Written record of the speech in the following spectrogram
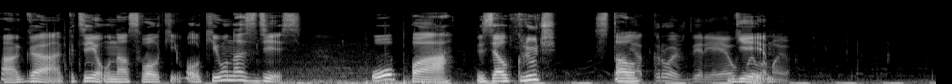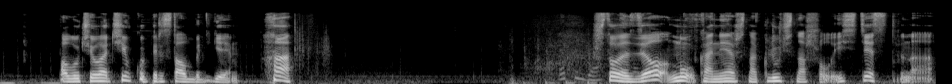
Ага, где у нас волки? Волки у нас здесь. Опа! Взял ключ, стал, откроешь дверь, я ее геем. получил ачивку, перестал быть геем. Ха! Что я сделал? Ну, конечно, ключ нашел, естественно.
